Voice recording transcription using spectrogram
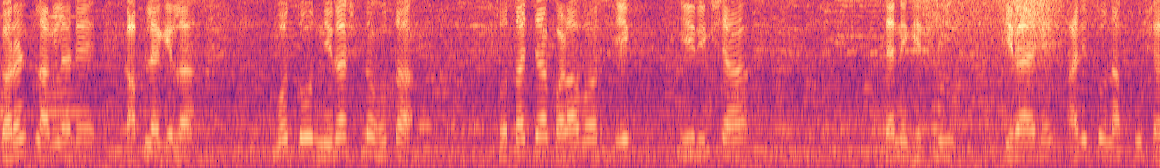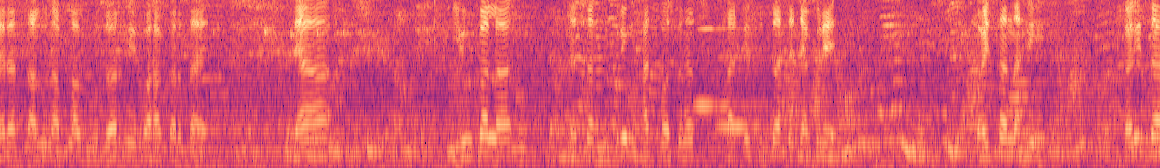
करंट लागल्याने कापला गेला व तो निराश न होता स्वतःच्या बळावर एक ई रिक्षा त्याने घेतली किरायाने आणि तो नागपूर शहरात चालून आपला उदरनिर्वाह करत आहे त्या युवकाला त्याचा कृत्रिम हात बसवण्यासाठी सुद्धा त्याच्याकडे पैसा नाही. करिता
